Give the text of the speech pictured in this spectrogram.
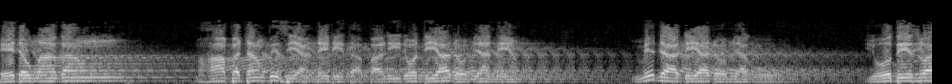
တေတုံမာကံမဟာပဒံပစ္စယနေတိတာပါဠိတော်တရားတော်များနှင့်မေတ္တာတရားတော်များကို ယောသေးစွာ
